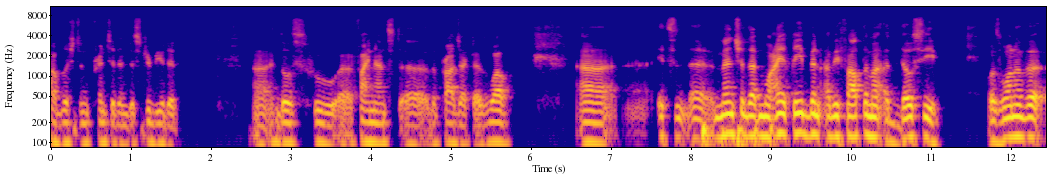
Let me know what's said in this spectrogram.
published and printed and distributed, and those who financed the project as well. it's mentioned that Mu'ayqib bin Abi Fatima ad-Dawsi was one of the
